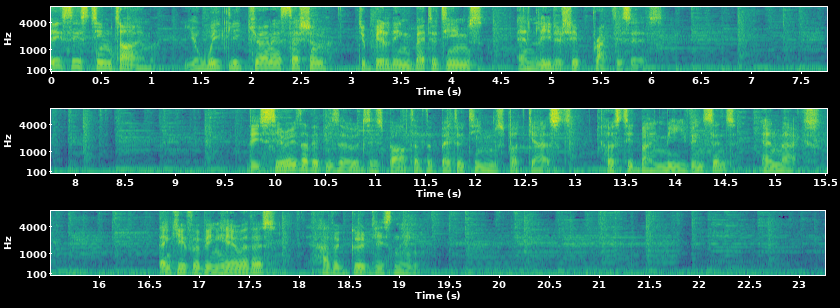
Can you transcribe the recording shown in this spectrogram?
This is Team Time, your weekly Q&A session to building better teams and leadership practices. This series of episodes is part of the Better Teams podcast, hosted by me, Vincent, and Max. Thank you for being here with us. Have a good listening.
